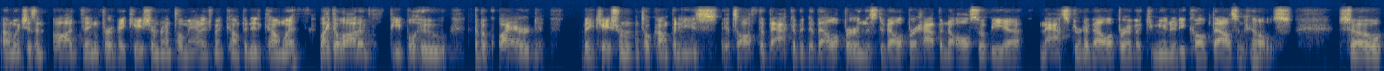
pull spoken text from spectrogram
um, which is an odd thing for a vacation rental management company to come with. Like a lot of people who have acquired vacation rental companies, it's off the back of a developer, and this developer happened to also be a master developer of a community called Thousand Hills. So,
